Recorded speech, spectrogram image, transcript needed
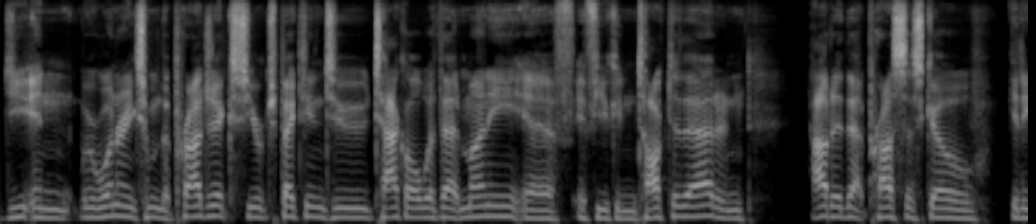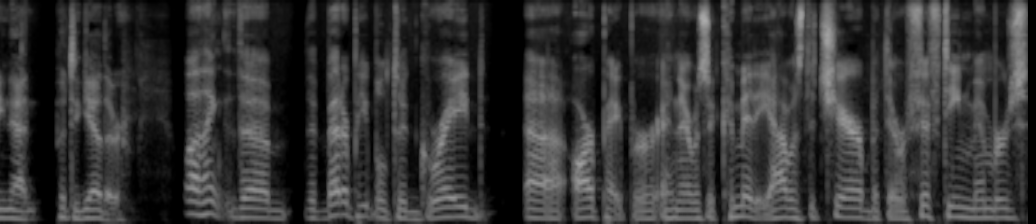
do you, and we're wondering some of the projects you're expecting to tackle with that money. If if you can talk to that and how did that process go getting that put together? Well, I think the the better people to grade uh, our paper, and there was a committee. I was the chair, but there were 15 members.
